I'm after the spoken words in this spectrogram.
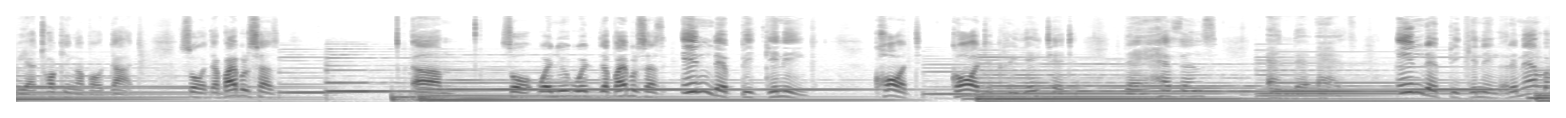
We are talking about that. So the Bible says, um, so when you when the Bible says, in the beginning, God, God created the heavens and the earth. In the beginning, remember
